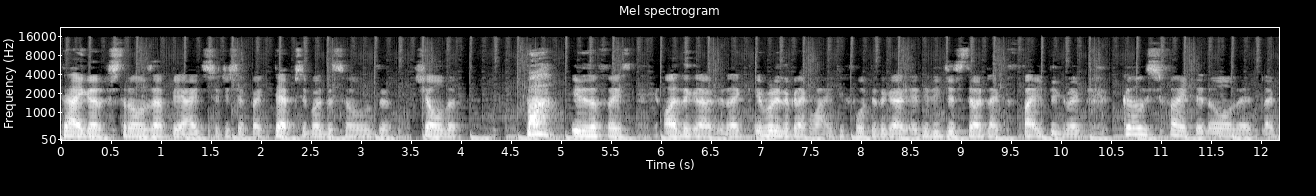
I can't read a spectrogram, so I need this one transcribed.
Tiger strolls up behind Suchi Senpai, taps him on the shoulder, shoulder, bah, into the face on the ground. Like everybody looking like, why did he fall to the ground? And then he just started like fighting, like ghost fight and all that. Like,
